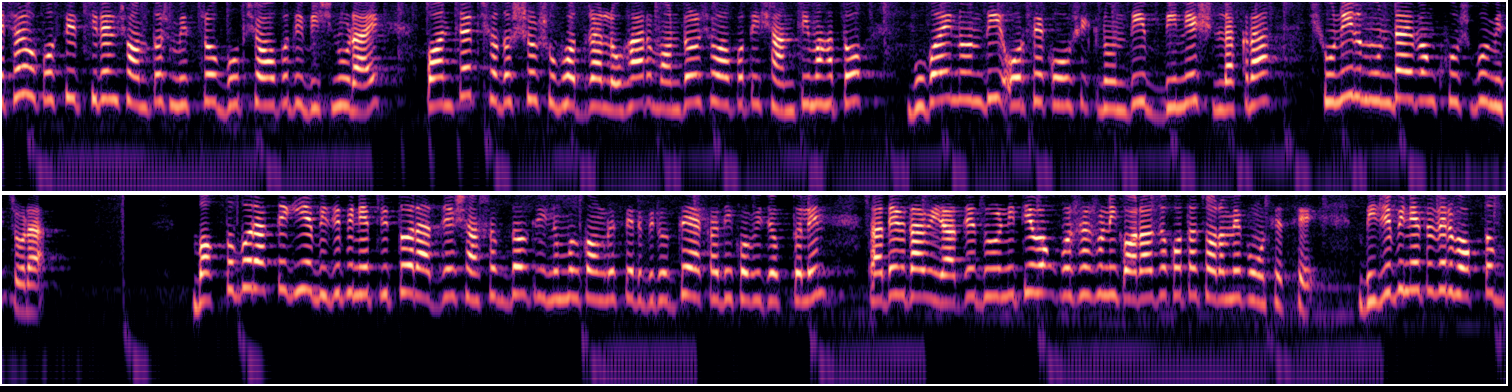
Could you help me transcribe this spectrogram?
এছাড়া উপস্থিত ছিলেন সন্তোষ মিশ্র, বুথ সভাপতি বিষ্ণু রায়, পঞ্চায়েত সদস্য সুভদ্রা লোহার, মণ্ডল সভাপতি শান্তি মাহাতো, বুবাই নন্দী, ওরফে কৌশিক নন্দী, বিনেশ লাকড়া, সুনীল মুন্ডা এবং খুশবু মিশ্ররা। বক্তব্য রাখতে গিয়ে বিজেপি নেতৃত্ব রাজ্যের শাসক দল তৃণমূল কংগ্রেসের বিরুদ্ধে একাধিক অভিযোগ তোলেন। তাদের দাবি রাজ্যে দুর্নীতি এবং প্রশাসনিক অরাজকতা চরমে পৌঁছেছে। বিজেপি নেতাদের বক্তব্য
